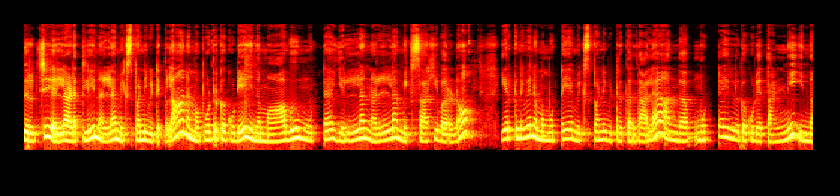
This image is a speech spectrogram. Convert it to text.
திரித்து எல்லா இடத்துலையும் நல்லா மிக்ஸ் பண்ணி விட்டுக்கலாம். நம்ம போட்டிருக்கக்கூடிய இந்த மாவு முட்டை எல்லாம் நல்லா மிக்ஸ் ஆகி வரணும். ஏற்கனவே நம்ம முட்டையை மிக்ஸ் பண்ணி விட்டுருக்கிறதால அந்த முட்டையில் இருக்கக்கூடிய தண்ணி இந்த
